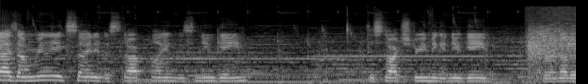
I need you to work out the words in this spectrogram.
Guys, I'm really excited to start playing this new game, to start streaming a new game for another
